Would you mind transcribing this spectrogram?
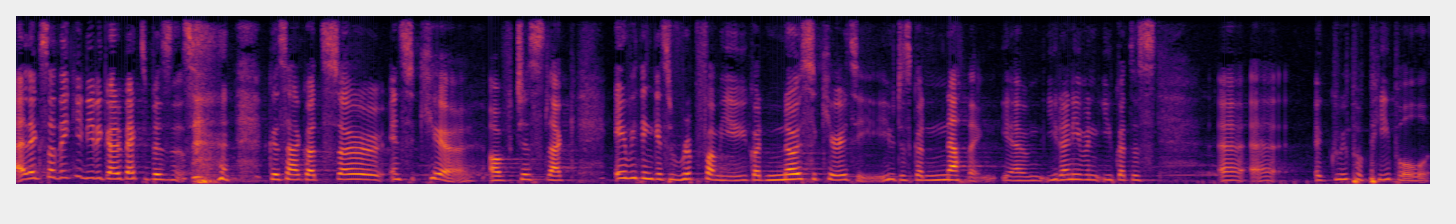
Alex, I think you need to go back to business because I got so insecure of just like everything gets ripped from you. You've got no security. You've just got nothing. You, you don't even, you've got this uh, uh, a group of people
